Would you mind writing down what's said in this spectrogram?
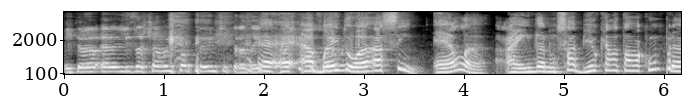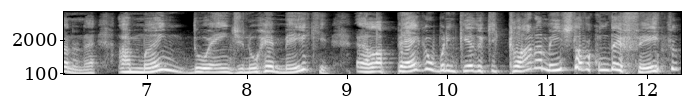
Então eles achavam importante trazer isso. É, é, a mãe do An- assim, ela ainda não sabia o que ela tava comprando, né? A mãe do Andy no remake, ela pega o brinquedo que claramente tava com defeito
